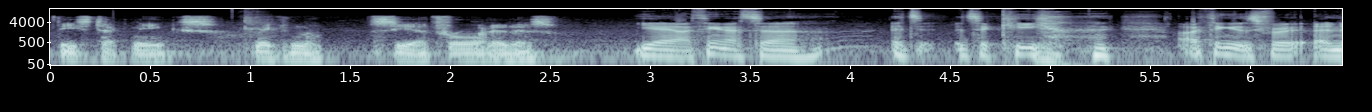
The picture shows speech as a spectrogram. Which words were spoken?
these techniques, making them see it for what it is. Yeah, I think that's a it's it's a key. I think it's for an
